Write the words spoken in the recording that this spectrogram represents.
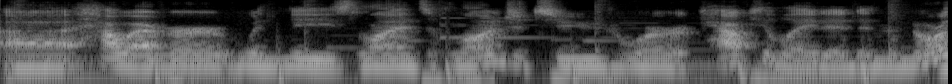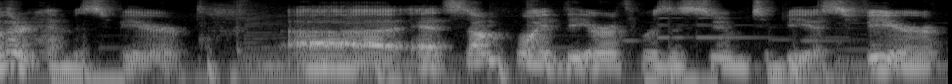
Uh, however, when these lines of longitude were calculated in the northern hemisphere, uh, at some point the Earth was assumed to be a sphere,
